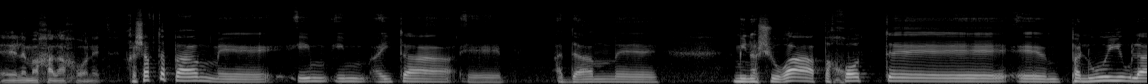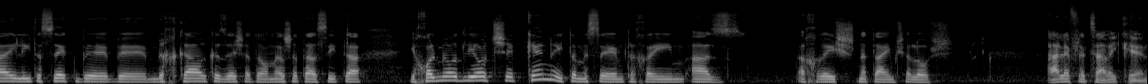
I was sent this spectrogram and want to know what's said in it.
אה, למחלה כרונית. חשבת פעם, אה, אם, אם היית אדם מן השורה, פחות פנוי אולי להתעסק במחקר כזה שאתה אומר שאתה עשית, יכול מאוד להיות שכן היית מסיים את החיים אז, אחרי שנתיים, שלוש. א', לצערי כן,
